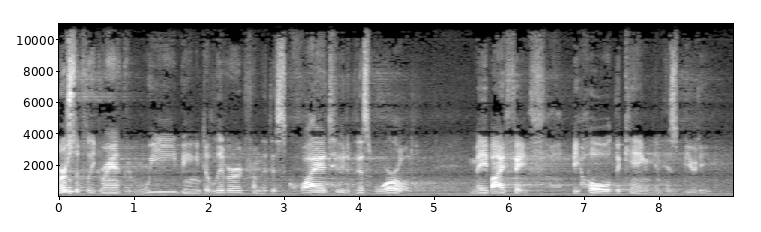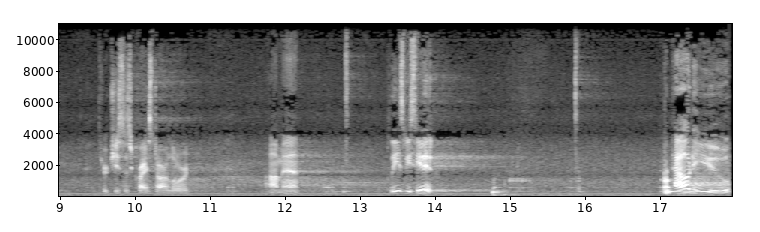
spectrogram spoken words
mercifully grant that we, being delivered from the disquietude of this world, may by faith behold the King in his beauty. Through Jesus Christ our Lord. Amen. Please be seated. How do you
